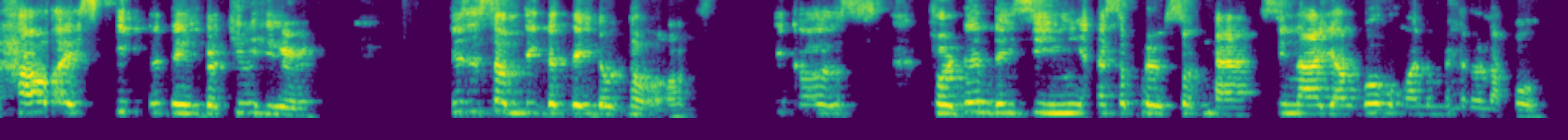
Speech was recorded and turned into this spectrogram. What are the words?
how I speak today that you hear, this is something that they don't know of. Because for them, they see me as a person na sinayang ko kung ano meron ako.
